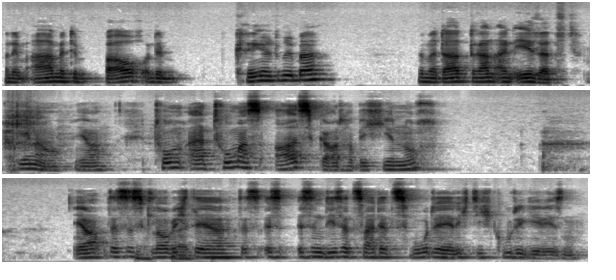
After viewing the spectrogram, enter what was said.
von dem A mit dem Bauch und dem Kringel drüber, wenn man da dran ein E setzt. Genau, ja. Tom, äh, Thomas Alsgaard habe ich hier noch. Ja, das ist, glaube ich, der, das ist, ist in dieser Zeit der zweite richtig gute gewesen.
